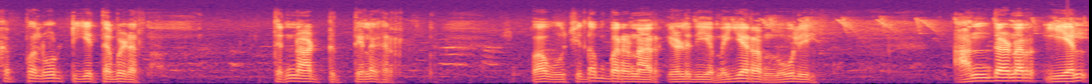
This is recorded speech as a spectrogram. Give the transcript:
கப்பலோட்டிய தமிழர் தென்னாட்டு திலகர் வ.உ. சிதம்பரனார் எழுதிய மெய்யறம் நூலில் அந்தணர் இயல்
